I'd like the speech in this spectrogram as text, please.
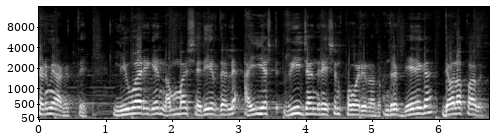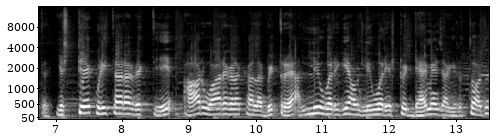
ಕಡಿಮೆ ಆಗುತ್ತೆ. ಲಿವರ್ಗೆ ನಮ್ಮ ಶರೀರದಲ್ಲೇ ಹೈಯೆಸ್ಟ್ ರೀಜನರೇಷನ್ ಪವರ್ ಇರೋದು. ಅಂದ್ರೆ ಬೇಗ ಡೆವಲಪ್ ಆಗುತ್ತೆ. ಎಷ್ಟೇ ಕುಡಿತಾರ ವ್ಯಕ್ತಿ ಆರು ವಾರಗಳ ಕಾಲ ಬಿಟ್ರೆ ಅಲ್ಲಿವರೆಗೆ ಅವ್ನ ಲಿವರ್ ಎಷ್ಟು ಡ್ಯಾಮೇಜ್ ಆಗಿರುತ್ತೋ ಅದು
